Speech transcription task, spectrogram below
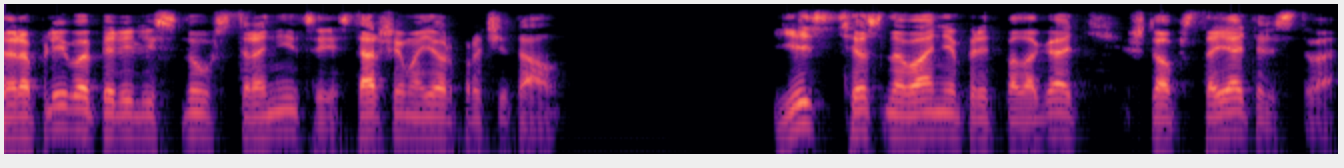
Торопливо перелистнув страницы, старший майор прочитал. Есть основания предполагать, что обстоятельства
